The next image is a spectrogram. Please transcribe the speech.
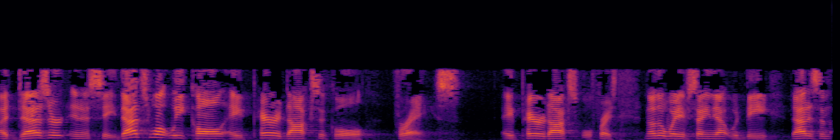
A desert in a sea. That's what we call a paradoxical phrase. A paradoxical phrase. Another way of saying that would be that is an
